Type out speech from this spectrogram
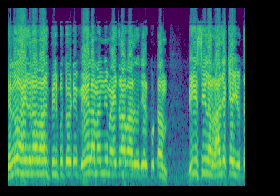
చెలో హైదరాబాద్ పిలుపుతోటి వేల మంది హైదరాబాద్ చేరుకుంటాం. బీసీల రాజకీయ యుద్ధ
